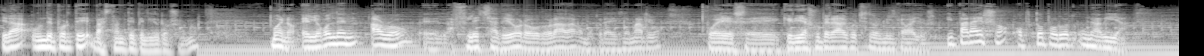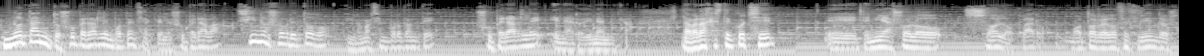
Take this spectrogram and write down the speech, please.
era un deporte bastante peligroso. ¿no? Bueno, el Golden Arrow, eh, la flecha de oro o dorada, como queráis llamarlo, pues eh, quería superar el coche de 2.000 caballos. Y para eso optó por una vía. No tanto superar la impotencia que le superaba, sino sobre todo, y lo más importante, superarle en aerodinámica. La verdad es que este coche eh, tenía solo, solo, claro, motor de 12 cilindros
